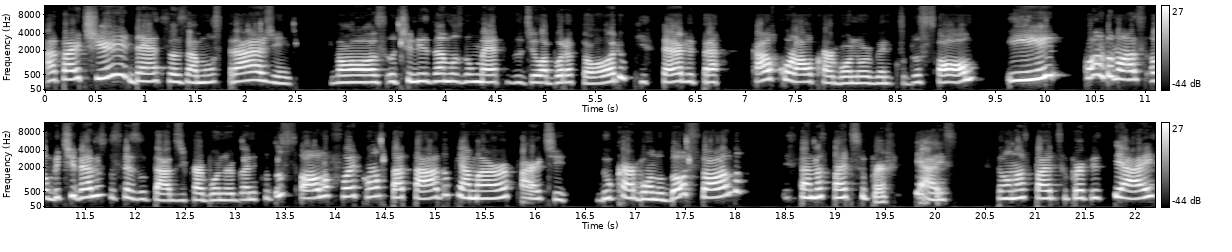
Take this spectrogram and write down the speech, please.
A partir dessas amostragens, nós utilizamos um método de laboratório que serve para calcular o carbono orgânico do solo e quando nós obtivemos os resultados de carbono orgânico do solo, foi constatado que a maior parte do carbono do solo está nas partes superficiais. Então, nas partes superficiais,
